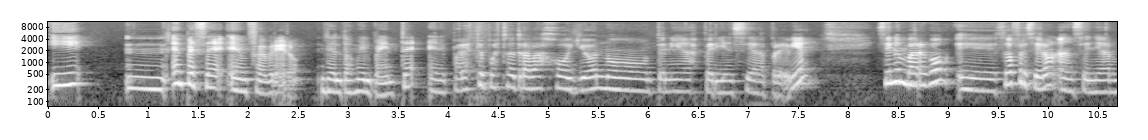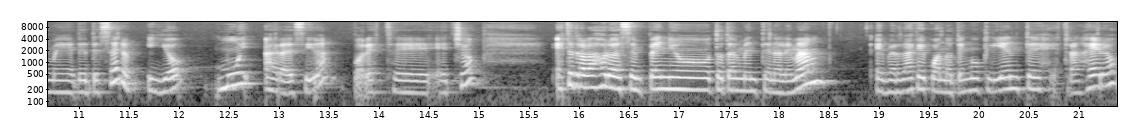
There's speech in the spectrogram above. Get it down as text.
y mm, empecé en febrero del 2020. Eh, para este puesto de trabajo yo no tenía experiencia previa. Sin embargo, se ofrecieron a enseñarme desde cero y yo muy agradecida por este hecho. Este trabajo lo desempeño totalmente en alemán. Es verdad que cuando tengo clientes extranjeros,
